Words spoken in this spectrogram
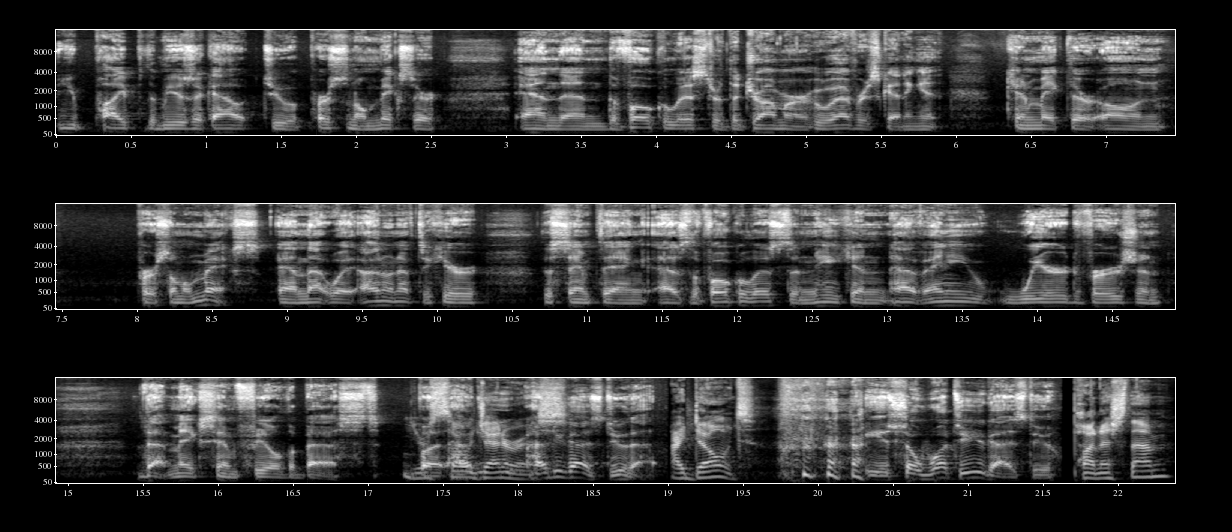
you pipe the music out to a personal mixer, and then the vocalist or the drummer or whoever's getting it can make their own personal mix. And that way I don't have to hear the same thing as the vocalist, and he can have any weird version that makes him feel the best. You're but so how generous. You, how do you guys do that? I don't. so what do you guys do? Punish them.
